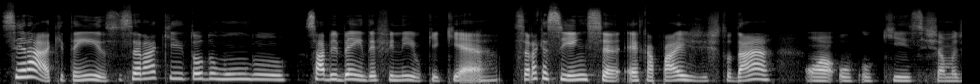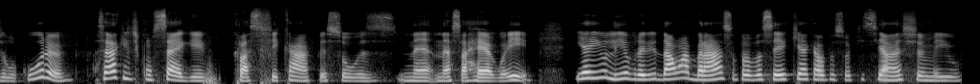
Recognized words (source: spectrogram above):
Será que tem isso? Será que todo mundo sabe bem definir o que, que é? Será que a ciência é capaz de estudar o, o, o que se chama de loucura? Será que a gente consegue classificar pessoas né, nessa régua aí? E aí o livro ele dá um abraço para você que é aquela pessoa que se acha meio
